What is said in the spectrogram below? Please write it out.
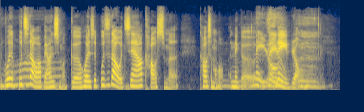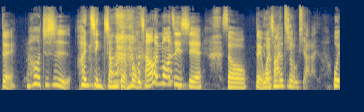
我不不知道我要表演什么歌，或者是不知道我现在要考什么考什么那个内容内容，嗯，对。然后就是很紧张的梦，常常会梦到这些，so 对，你会晚上就记录。下来了。我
